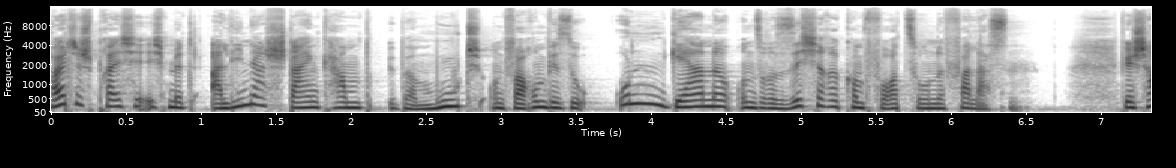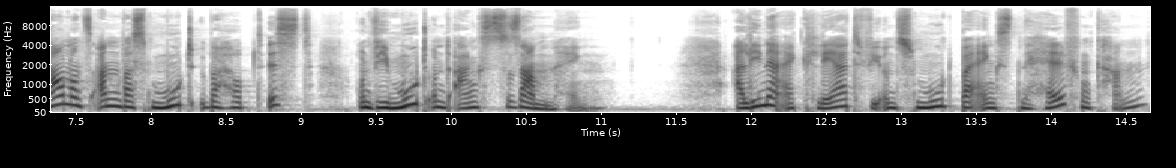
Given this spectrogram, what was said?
Heute spreche ich mit Alina Steinkamp über Mut und warum wir so ungerne unsere sichere Komfortzone verlassen. Wir schauen uns an, was Mut überhaupt ist und wie Mut und Angst zusammenhängen. Alina erklärt, wie uns Mut bei Ängsten helfen kann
